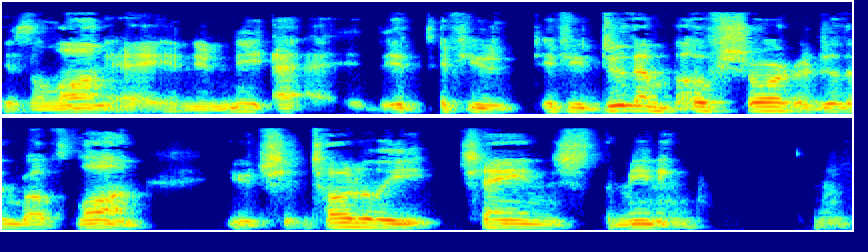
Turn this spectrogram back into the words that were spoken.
is a long a. And you need, uh, it, if you, if you do them both short or do them both long, you ch- totally change the meaning. And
